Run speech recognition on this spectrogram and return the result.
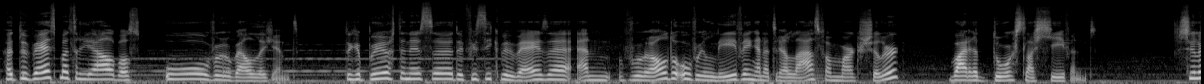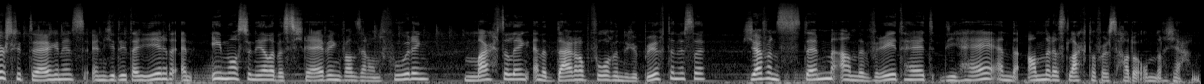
Het bewijsmateriaal was overweldigend. De gebeurtenissen, de fysieke bewijzen en vooral de overleving en het relaas van Mark Schiller waren doorslaggevend. Schillers getuigenis, een gedetailleerde en emotionele beschrijving van zijn ontvoering, marteling en de daaropvolgende gebeurtenissen, gaf een stem aan de vreedheid die hij en de andere slachtoffers hadden ondergaan.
